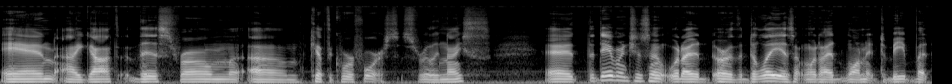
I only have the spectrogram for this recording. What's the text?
and I got this from um, Core Force. It's really nice. Uh, the damage isn't what I or the delay isn't what I'd want it to be, but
